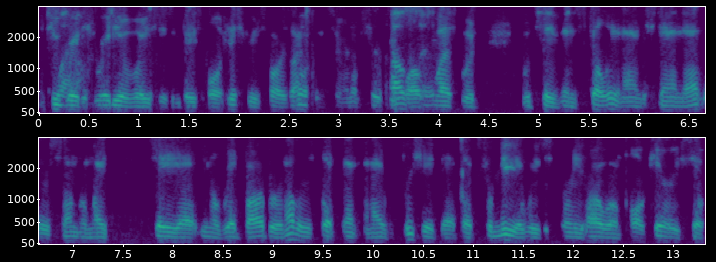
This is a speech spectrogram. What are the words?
the two Wow. greatest radio voices in baseball history, as far as I'm concerned. I'm sure people out west would, would say Vince Scully, and I understand that. There's some who might say, uh, you know, Red Barber and others, but and, and I appreciate that. But for me, it was Ernie Harwell and Paul Carey. So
